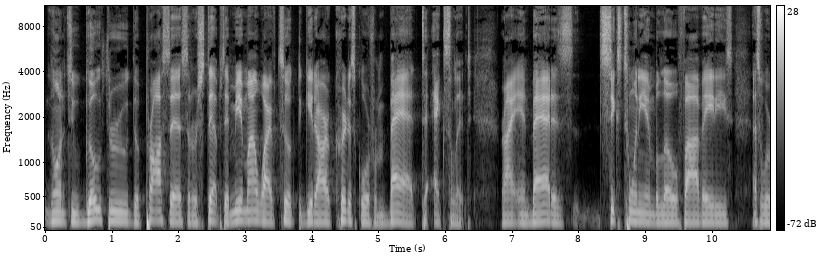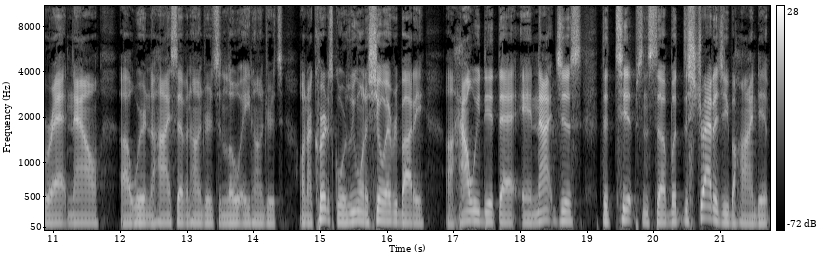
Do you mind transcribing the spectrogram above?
going to go through the process or steps that me and my wife took to get our credit score from bad to excellent, right? And bad is 620 and below, 580s. That's where we're at now. Uh, we're in the high 700s and low 800s on our credit scores. We want to show everybody uh, how we did that, and not just the tips and stuff, but the strategy behind it.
